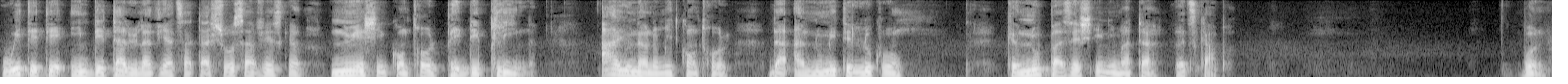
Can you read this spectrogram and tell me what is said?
Uite-te în detaliu la viața ta și o să vezi că nu ești în control pe deplin. Ai un anumit control, dar anumite lucruri că nu pazești inima ta îți scapă. Bun.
